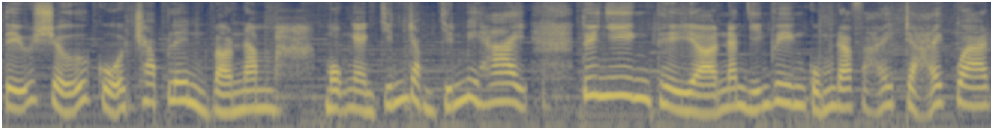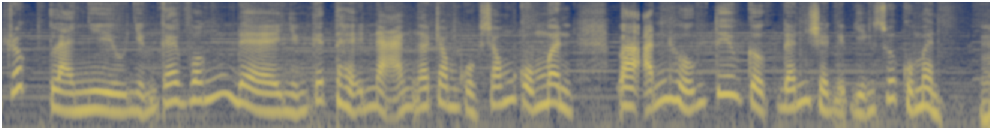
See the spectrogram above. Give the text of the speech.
Tiểu sử của Chaplin vào năm 1992. Tuy nhiên thì uh, nam diễn viên cũng đã phải trải qua rất là nhiều những cái vấn đề, những cái tệ nạn ở trong cuộc sống của mình và ảnh hưởng tiêu cực đến sự nghiệp diễn xuất của mình. Ừ,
